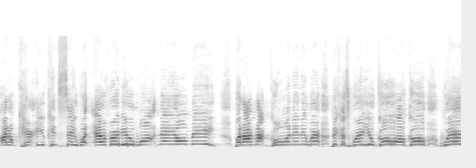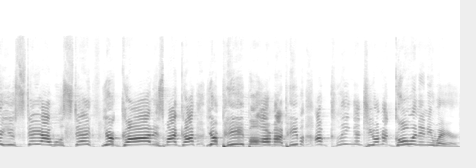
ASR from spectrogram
I don't care. You can say whatever you want, Naomi, but I'm not going anywhere because where you go, I'll go. Where you stay, I will stay. Your God is my God. Your people are my people. I'm clinging to you. I'm not going anywhere.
